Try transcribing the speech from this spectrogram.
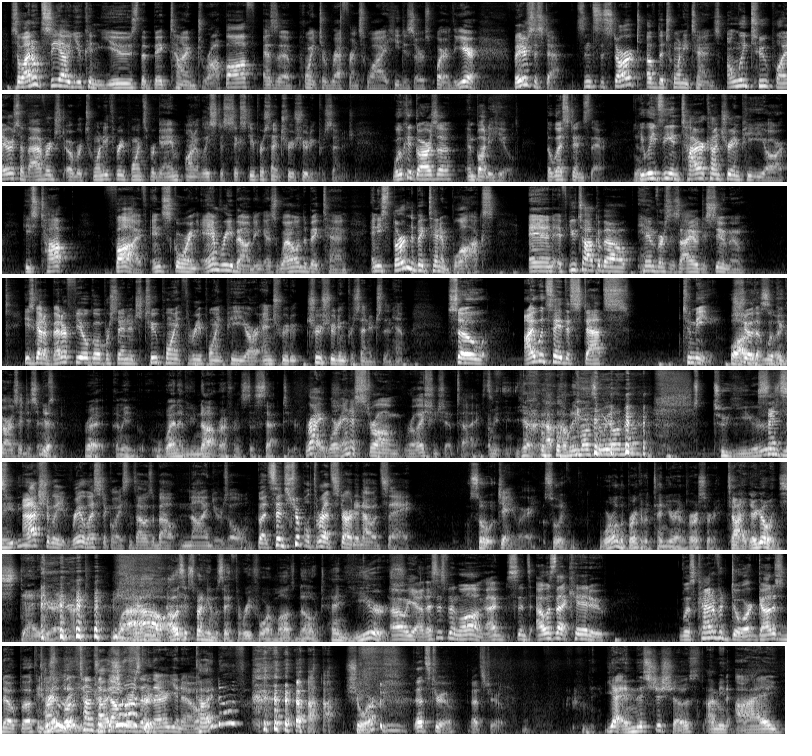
So I don't see how you can use the big time drop off as a point to reference why he deserves Player of the Year. But here's the stat. Since the start of the 2010s, only two players have averaged over 23 points per game on at least a 60% true shooting percentage. Luka Garza and Buddy Hield. The list ends there. He leads the entire country in PER. He's top five in scoring and rebounding as well in the Big Ten, and he's third in the Big Ten in blocks. And if you talk about him versus Ayo Dosunmu, he's got a better field goal percentage, 2.3 point PER, and true true shooting percentage than him. So I would say the stats, to me, Well, show that obviously. Luka Garza deserves Yeah. it. Right. I mean, when have you not referenced a stat tier? Right, we're in a strong relationship, Ty. I mean, yeah. How, how many months are we on now? Two years, Since maybe. actually, realistically, since I was about nine years old, but since Triple Threat started, I would say so, January. so like, we're on the brink of a ten-year anniversary. Ty, they're going steady right now. Wow. I was expecting him to say three, four months. No, ten years. Oh yeah, this has been long. I since I was that kid who was kind of a dork, got his notebook and just wrote tons of Kind of. numbers in there. You know, Kind of. sure. that's true. That's true. Yeah, and this just shows. I mean, I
